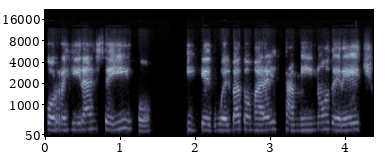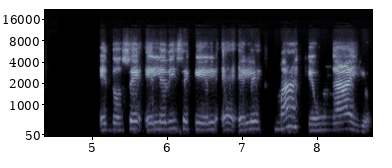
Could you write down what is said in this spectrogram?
corregir a ese hijo y que vuelva a tomar el camino derecho. Entonces él le dice que él, eh, él es más que un ayo,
